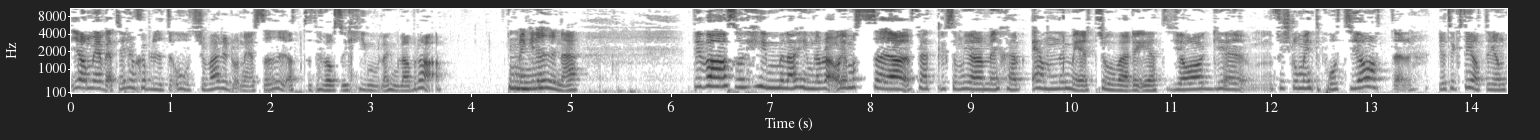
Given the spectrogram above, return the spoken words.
ja men jag vet, jag kanske blir lite otrovärdig då när jag säger att det var så himla himla bra. Men grejen är, det var så himla himla bra och jag måste säga för att liksom göra mig själv ännu mer trovärdig är att jag eh, förstår mig inte på teater. Jag tycker teater är en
